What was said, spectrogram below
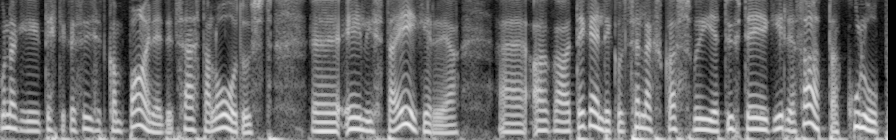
kunagi tehti ka selliseid kampaaniaid, et säästa loodust, eelista e-kirja, aga tegelikult selleks kas või, et ühte e-kirja saata, kulub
